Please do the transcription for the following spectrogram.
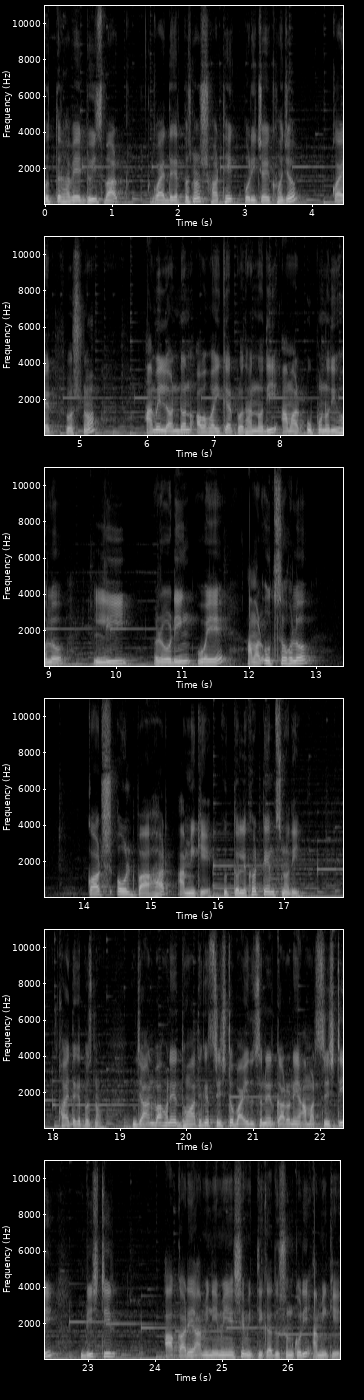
উত্তর হবে ডুইসবার্গ। কয়ের দিকের প্রশ্ন, সঠিক পরিচয় খোঁজো। কয়ের প্রশ্ন, আমি লন্ডন অববাহিকার প্রধান নদী, আমার উপনদী হলো লি রোডিং ওয়ে, আমার উৎস হলো কটস ওল্ড পাহাড়, আমি কে? উত্তর লেখো, টেমস নদী। ক্ষয় থেকে প্রশ্ন। যানবাহনের ধোঁয়া থেকে সৃষ্ট বায়ু দূষণের কারণে আমার সৃষ্টি বৃষ্টির আকারে আমি নেমে এসে মৃত্তিকা দূষণ করি, আমি কে?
